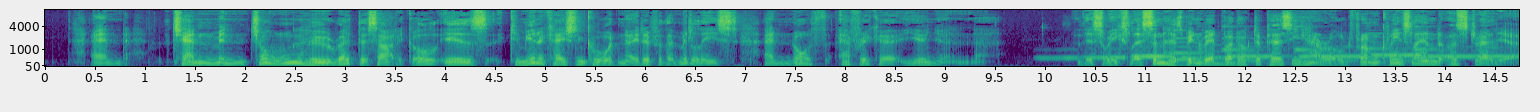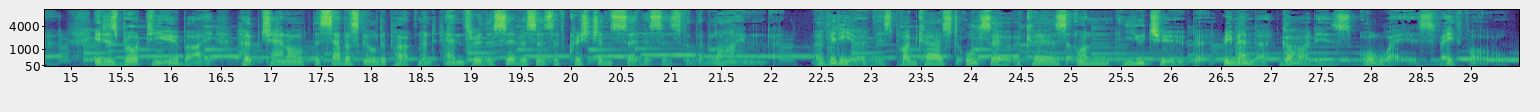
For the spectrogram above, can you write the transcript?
And Chan Min Chung, who wrote this article, is Communication Coordinator for the Middle East and North Africa Union. This week's lesson has been read by Dr. Percy Harold from Queensland, Australia. It is brought to you by Hope Channel, the Sabbath School Department, and through the services of Christian Services for the Blind. A video of this podcast also occurs on YouTube. Remember, God is always faithful.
